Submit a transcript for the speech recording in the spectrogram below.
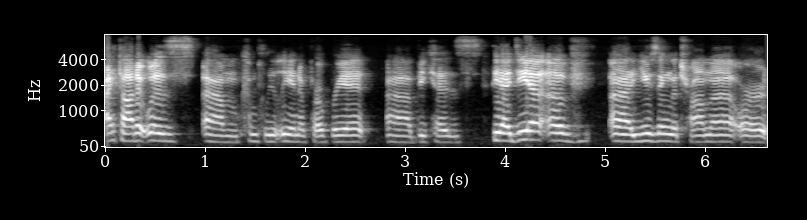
I thought it was um, completely inappropriate uh, because the idea of uh, using the trauma or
